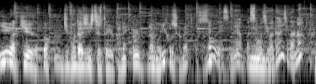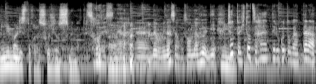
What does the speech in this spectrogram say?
家が綺麗だとうん。自分を大事にしてるというかね、うんもういいことしかないってことだね、そうですね。やっぱ掃除は大事かな、ミニマリストから掃除のすすめになってる。そうですね、えーでも皆さんもそんな風にうん。ちょっと一つ流行ってることがあったら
